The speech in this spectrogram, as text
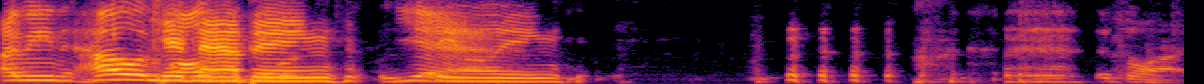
I mean, how kidnapping, people... yeah. stealing. it's a lot.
